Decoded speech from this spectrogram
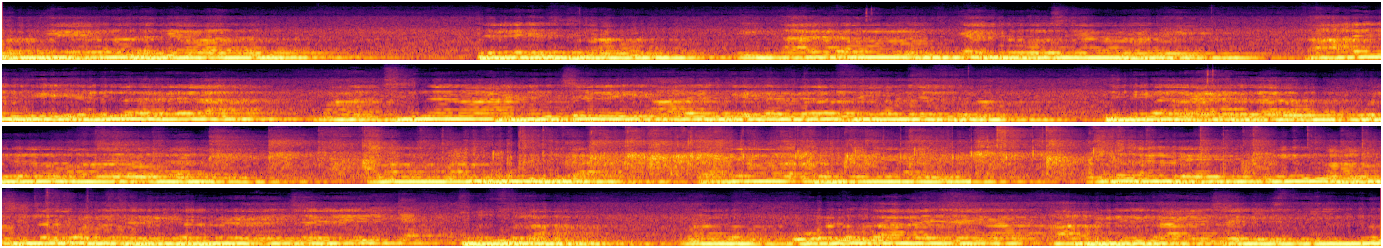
ప్రత్యేకంగా ధన్యవాదాలు తెలియజేస్తున్నాము. ఈ కార్యక్రమానికి ముఖ్య అతిథి వచ్చినటువంటి కాలేజీకి ఎల్ల వేళ మన చిన్ననాటి నుంచి ఈ కాలేజీకి ఎల్ల వేళ సేవ చేస్తున్నాం దివ్యగా నాయుడు గారు పులిగల మాధవరావు గారికి మనం మనస్ఫూర్తిగా ధన్యవాదాలు తెలియజేయాలి. ఎందుకంటే మీరు మనం చిన్నప్పటి నుంచి ఇంటర్మీడియట్ నుంచి చూస్తున్నాం మనం ఓల్డ్ కాలేజ్ అయినా ఆ బిల్డింగ్ కాలేజ్ అయినా ఈ న్యూ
